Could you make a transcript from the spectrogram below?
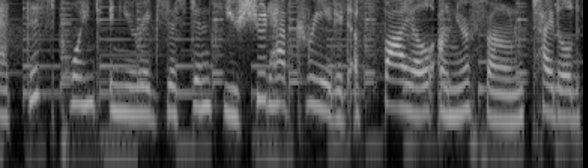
At this point in your existence, you should have created a file on your phone titled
